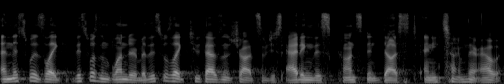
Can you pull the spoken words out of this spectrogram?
and this was like this wasn't Blender, but this was like 2,000 shots of just adding this constant dust anytime they're out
